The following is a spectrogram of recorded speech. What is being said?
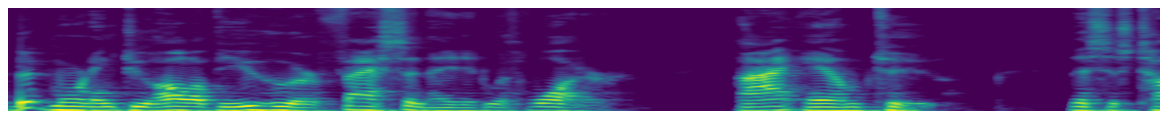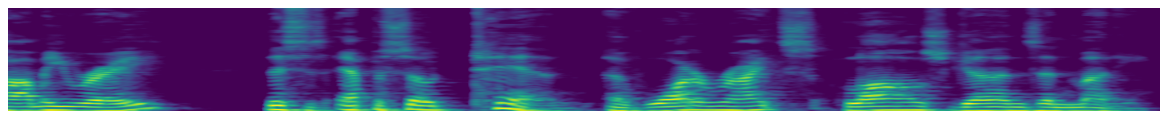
Good morning to all of you who are fascinated with water. I am too. This is Tommy Ray. This is episode 10 of Water Rights, Laws, Guns, and Money.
